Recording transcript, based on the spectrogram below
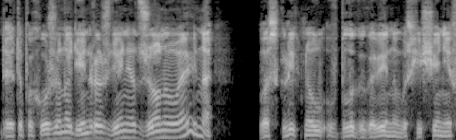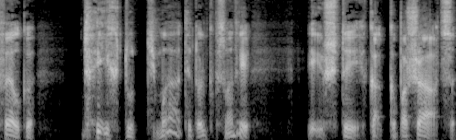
Да это похоже на день рождения Джона Уэйна! — воскликнул в благоговейном восхищении Фелко — да их тут тьма, ты только посмотри. Ишь ты, как копошатся.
